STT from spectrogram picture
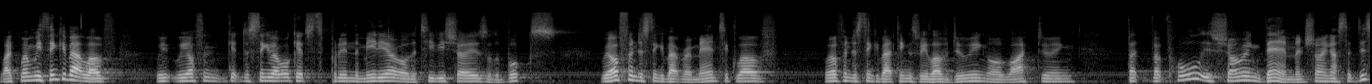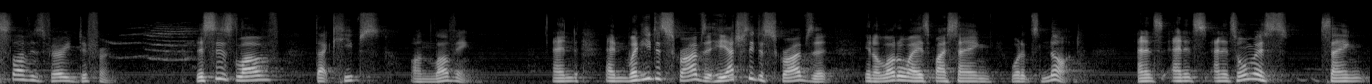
Like when we think about love, we, we often get just think about what gets put in the media or the TV shows or the books. We often just think about romantic love. We often just think about things we love doing or like doing. But, but Paul is showing them and showing us that this love is very different. This is love that keeps on loving. And, and when he describes it, he actually describes it in a lot of ways by saying what it's not. And it's, and it's, and it's almost saying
